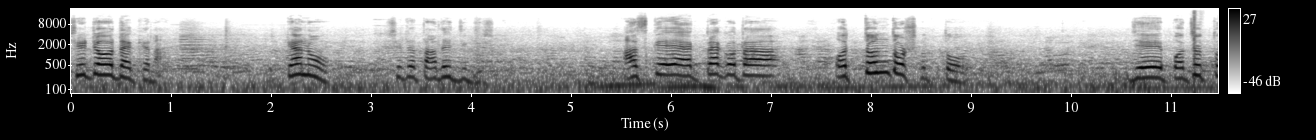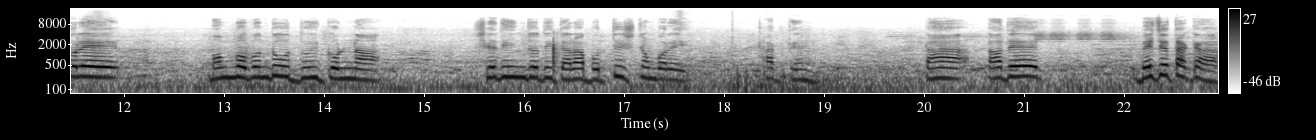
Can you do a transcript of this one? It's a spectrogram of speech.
সেটাও দেখে না। কেন? সেটা তাদের জিজ্ঞেস। আজকে একটা কথা অত্যন্ত সত্য যে পঁচাত্তরে বঙ্গবন্ধু দুই কন্যা সেদিন যদি তারা বত্রিশ নম্বরে থাকতেন, তা তাদের বেঁচে থাকার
